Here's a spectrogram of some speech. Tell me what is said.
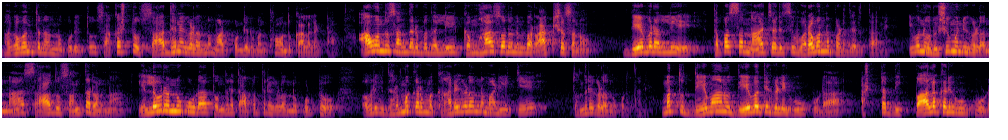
ಭಗವಂತನನ್ನು ಕುರಿತು ಸಾಕಷ್ಟು ಸಾಧನೆಗಳನ್ನು ಮಾಡಿಕೊಂಡಿರುವಂಥ ಒಂದು ಕಾಲಘಟ್ಟ. ಆ ಒಂದು ಸಂದರ್ಭದಲ್ಲಿ ಕಂಹಾಸುರನೆಂಬ ರಾಕ್ಷಸನು ದೇವರಲ್ಲಿ ತಪಸ್ಸನ್ನು ಆಚರಿಸಿ ವರವನ್ನು ಪಡೆದಿರ್ತಾನೆ. ಇವನು ಋಷಿಮುನಿಗಳನ್ನು, ಸಾಧು ಸಂತರನ್ನು ಎಲ್ಲವರನ್ನೂ ಕೂಡ ತೊಂದರೆ ತಾಪತ್ರಯಗಳನ್ನು ಕೊಟ್ಟು ಅವರಿಗೆ ಧರ್ಮಕರ್ಮ ಕಾರ್ಯಗಳನ್ನು ಮಾಡಲಿಕ್ಕೆ ತೊಂದರೆಗಳನ್ನು ಕೊಡ್ತಾನೆ. ಮತ್ತು ದೇವಾನು ದೇವತೆಗಳಿಗೂ ಕೂಡ ಅಷ್ಟ ದಿಕ್ಪಾಲಕರಿಗೂ ಕೂಡ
